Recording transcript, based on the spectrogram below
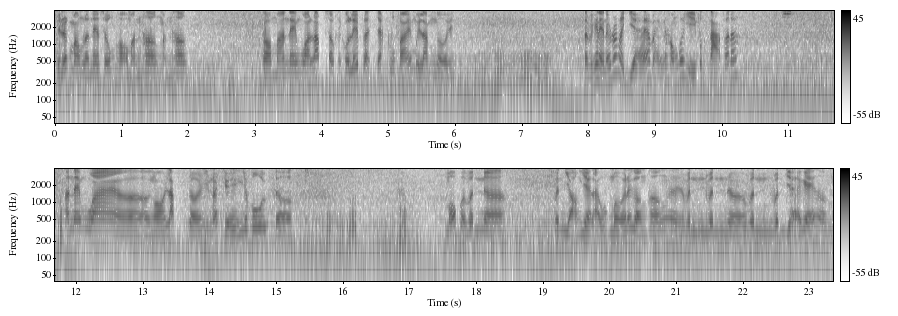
Thì rất mong là anh em sẽ ủng hộ mạnh hơn mạnh hơn. Còn mà anh em qua lắp sau khi clip là chắc cũng phải 15 người. Tại vì cái này nó rất là dễ bạn nó không có gì phức tạp hết á anh em qua ờ, ngồi lắp rồi nói chuyện cho vui cũng được. Mốt mà Vinh ờ, Vinh dọn về lại quận 10 nó gần hơn Vinh Vinh ờ, Vinh Vinh dễ ghé hơn.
